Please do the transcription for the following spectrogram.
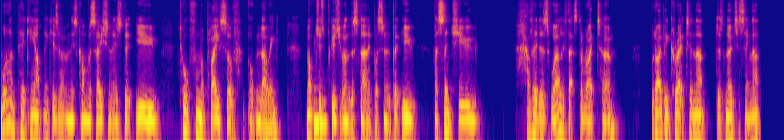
what I'm picking up, Nick, is having this conversation is that you talk from a place of of knowing, not mm-hmm. just because you understand it, possibly, but you I sense you have it as well, if that's the right term. Would I be correct in that? Just noticing that.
